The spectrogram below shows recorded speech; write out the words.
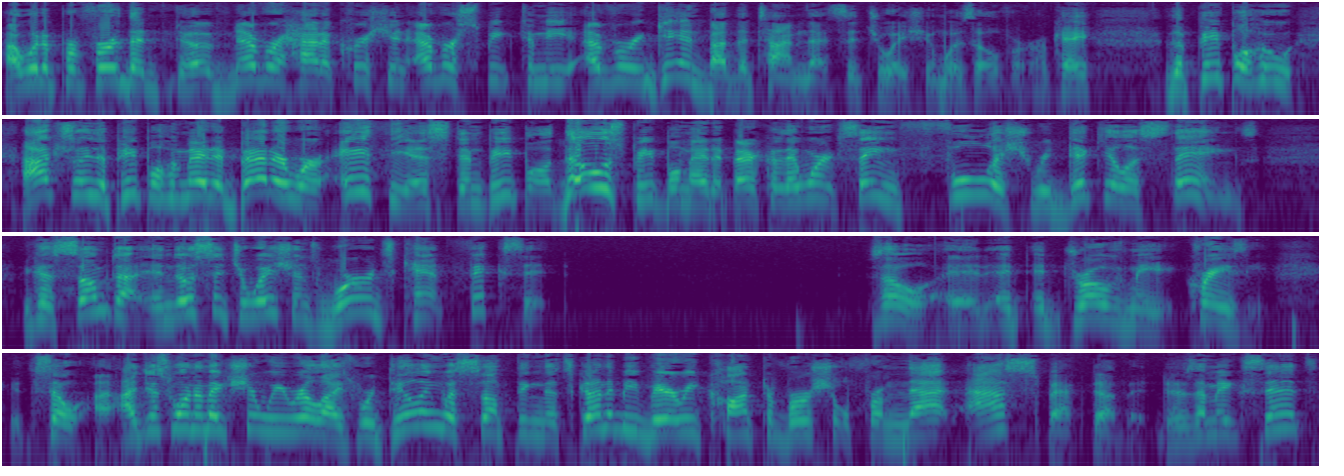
I would have preferred that to have never had a Christian ever speak to me ever again by the time that situation was over, okay? The people who, actually, the people who made it better were atheists and people, those people made it better because they weren't saying foolish, ridiculous things. Because sometimes, in those situations, words can't fix it. So it, it, it, drove me crazy. So I just want to make sure we realize we're dealing with something that's going to be very controversial from that aspect of it. Does that make sense?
